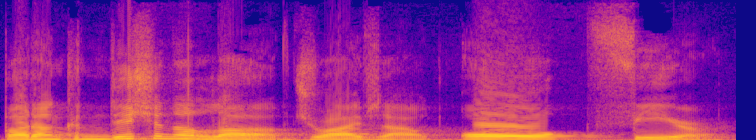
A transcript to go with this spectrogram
but unconditional love drives out all fear.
